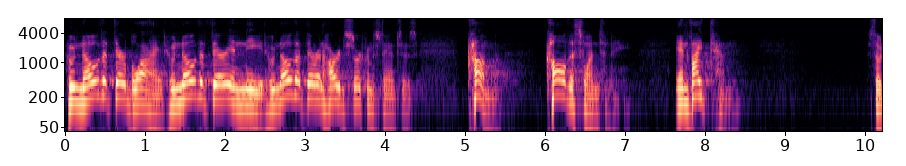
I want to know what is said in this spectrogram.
who know that they're blind, who know that they're in need, who know that they're in hard circumstances, come, call this one to me, invite them. So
